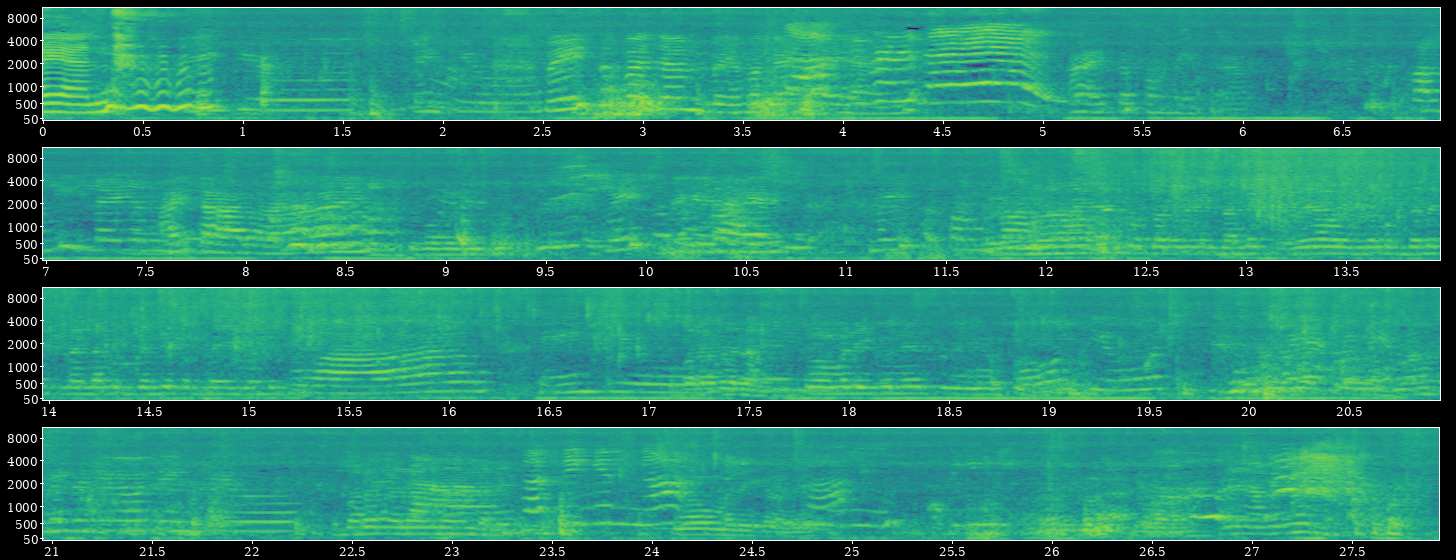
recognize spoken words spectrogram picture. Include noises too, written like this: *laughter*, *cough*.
Ayan. Thank you. *laughs* Thank you. May isa pa dyan, be. Maganda yan. Ah, ito pang makeup. Pagkilay yan. Ay, taray. May isa pa Sige, dyan. sige. May isa pang Pero wala na yan, kung talaga yung damit. Kaya huwag na magdamit, nalamig kasi pag may damit. Wow. Thank you. Para na lang. Ito maligo na ito. Oh, cute. Thank you. Thank you. Para na lang ng damit. Patingin nga. Ito maligo ulit. Ay, akin yan.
